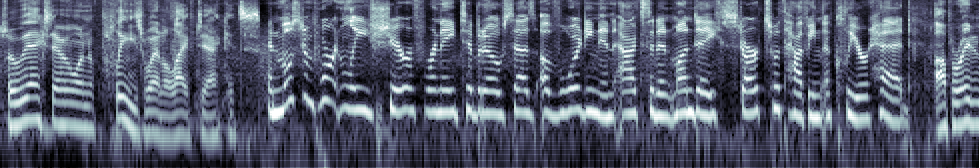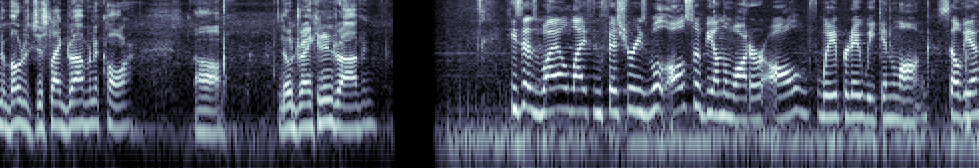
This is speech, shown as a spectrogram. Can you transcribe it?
So we ask everyone to please wear the life jackets. And most importantly, Sheriff Renee Thibodeaux says avoiding an accident Monday starts with having a clear head. Operating a boat is just like driving a car. Uh, no drinking and driving. He says wildlife and fisheries will also be on the water all Labor Day weekend long. Sylvia?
